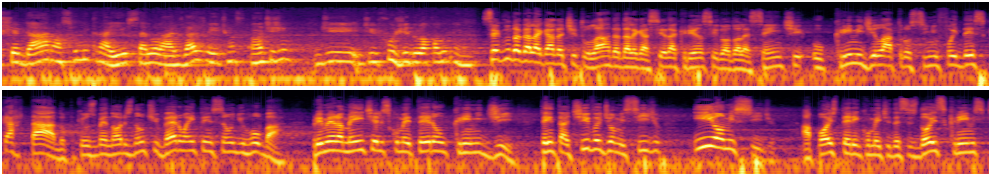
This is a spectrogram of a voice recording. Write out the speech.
Chegaram a subtrair os celulares das vítimas antes de, de, de, fugir do local do crime. Segundo a delegada titular da Delegacia da Criança e do Adolescente, o crime de latrocínio foi descartado porque os menores não tiveram a intenção de roubar. Primeiramente, eles cometeram o crime de tentativa de homicídio e homicídio. Após terem cometido esses dois crimes,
